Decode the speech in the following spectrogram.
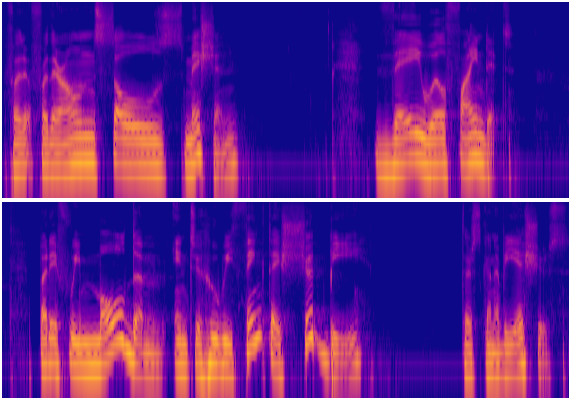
for, for their own soul's mission, they will find it. But if we mold them into who we think they should be, there's going to be issues.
